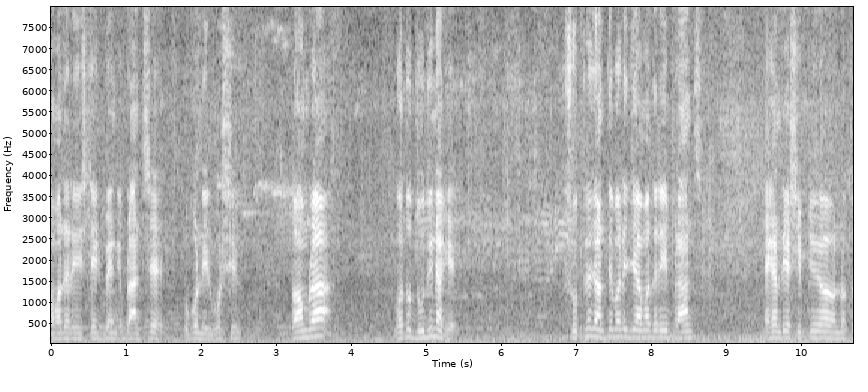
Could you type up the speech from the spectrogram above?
আমাদের এই স্টেট ব্যাংক ব্রাঞ্চে উপর নির্ভরশীল। তো আমরা গত দুদিন আগে সূত্রে জানতে পারি যে আমাদের এই ব্রাঞ্চ এখান থেকে শিফটিং অন্যত্র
